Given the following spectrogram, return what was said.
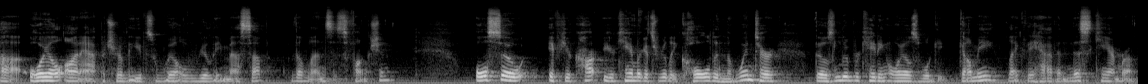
Uh, oil on aperture leaves will really mess up the lens's function. Also, if your, car, your camera gets really cold in the winter, those lubricating oils will get gummy like they have in this camera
